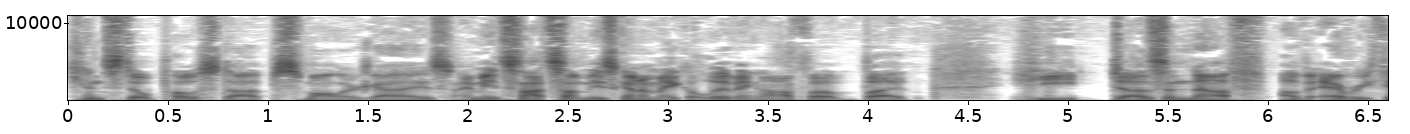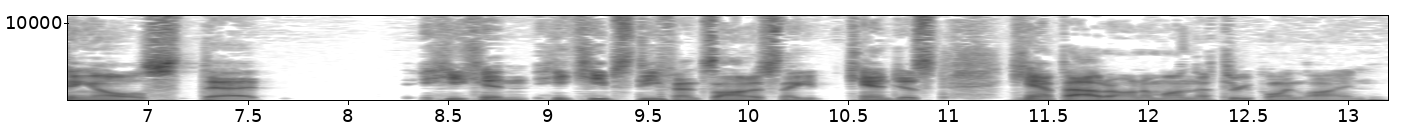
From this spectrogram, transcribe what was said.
can still post up smaller guys. I mean, it's not something he's going to make a living off of, but he does enough of everything else that he can, he keeps defense honest. They can't just camp out on him on the three point line.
